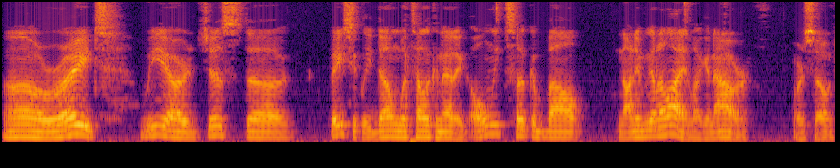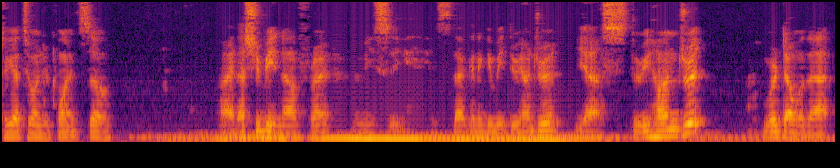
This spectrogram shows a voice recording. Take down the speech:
Alright, we are just uh, basically done with Telekinetic. Only took about, not even gonna lie, like an hour or so to get 200 points. So, alright, that should be enough, right? Let me see. Is that gonna give me 300? Yes, 300. We're done with that.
